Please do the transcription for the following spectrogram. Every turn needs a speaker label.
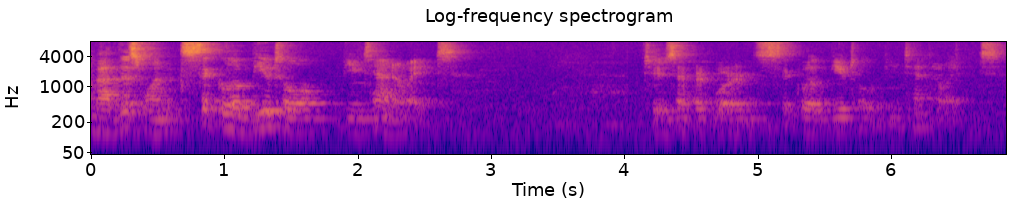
Speaker 1: about this one? Cyclobutyl butanoate. Two separate words, cyclobutyl butanoate.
